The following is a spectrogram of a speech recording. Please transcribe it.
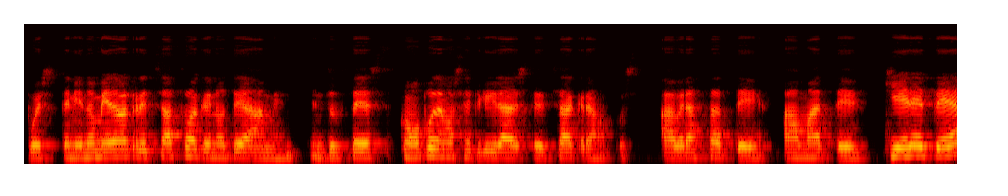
pues teniendo miedo al rechazo a que no te amen. Entonces, ¿cómo podemos equilibrar este chakra? Pues abrázate, amate, quiérete,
